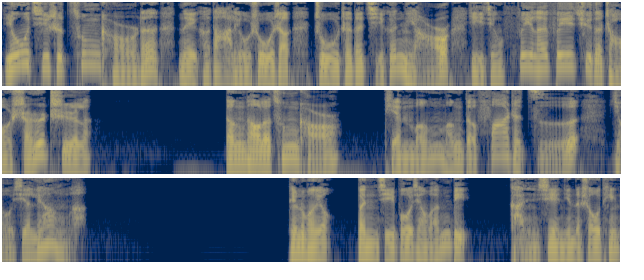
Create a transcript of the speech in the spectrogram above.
尤其是村口的那棵大柳树上住着的几个鸟，已经飞来飞去的找食儿吃了。等到了村口，天蒙蒙的发着紫，有些亮了。听众朋友，本集播讲完毕，感谢您的收听。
